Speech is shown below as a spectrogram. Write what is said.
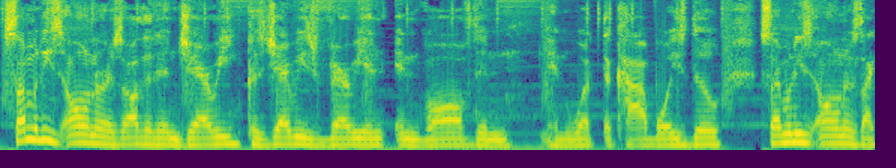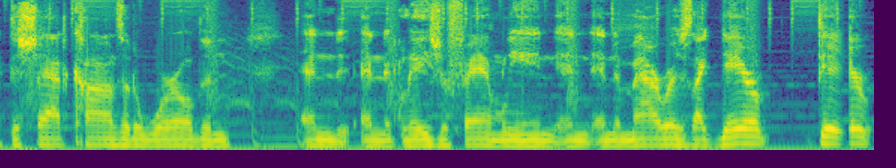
some of these owners, other than Jerry, because Jerry's very in, involved in in what the Cowboys do. Some of these owners, like the Shad Khans of the world, and and and the Glazer family and and, and the Maras, like they're they're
